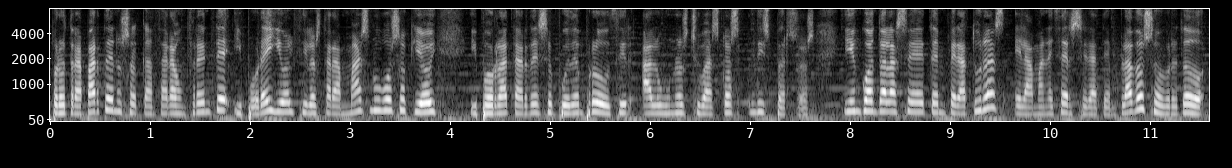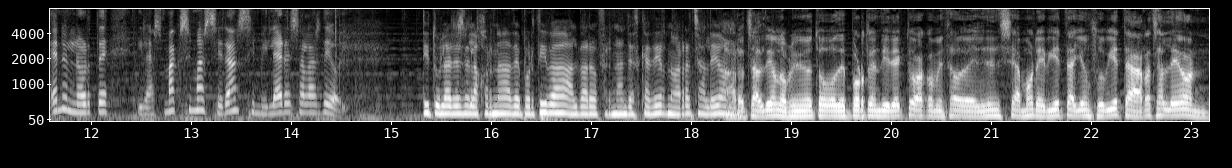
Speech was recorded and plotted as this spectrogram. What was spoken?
Por otra parte, nos alcanzará un frente y por ello el cielo estará más nuboso que hoy y por la tarde se pueden producir algunos chubascos dispersos. Y en cuanto a las eh, temperaturas, el amanecer será templado, sobre todo en el norte, y las máximas serán similares a las de hoy. Titulares de la jornada deportiva, Álvaro Fernández Cadierno, Arracha León. Arracha León, lo primero de todo, deporte en directo, ha comenzado el Ense Amore Vieta, John Zubieta, Arracha León.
